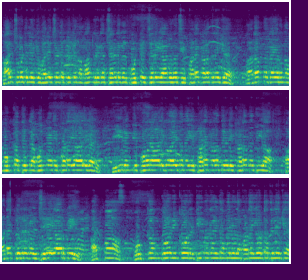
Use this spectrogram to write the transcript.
കാൽച്ചുവട്ടിലേക്ക് വലിച്ചെടുപ്പിക്കുന്ന മാന്ത്രിക ചരടുകൾ പൊട്ടിച്ചെറിയാനുറച്ചി പടക്കളത്തിലേക്ക് നടന്നു കയറുന്ന മുക്കത്തിന്റെ മുന്നണി പടയാളികൾ പീരങ്കി പോരാളികളായി തന്നെ ഈ പടക്കളം തേടി കടന്നെത്തിയ പടക്കുതിരകൾ ജെ ആർ പി അഡ്മാസ് മുക്കം കോഴിക്കോട് ടീമുകൾ തമ്മിലുള്ള പടയോട്ടത്തിലേക്ക്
